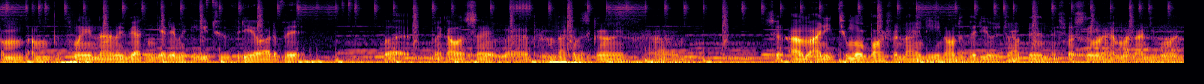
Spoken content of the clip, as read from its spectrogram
I'm, I'm gonna be playing that. Maybe I can get it, make a YouTube video out of it. But like I was saying, man, I'm back in this grind. Um, so um, I need two more bars for 90, and all the videos drop in, especially when I hit my 91.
